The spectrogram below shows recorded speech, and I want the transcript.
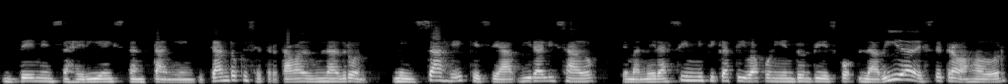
de mensajería instantánea, indicando que se trataba de un ladrón, mensaje que se ha viralizado de manera significativa poniendo en riesgo la vida de este trabajador,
